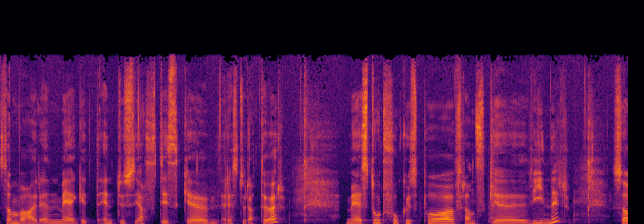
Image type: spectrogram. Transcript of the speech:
som var en meget entusiastisk restauratør med stort fokus på franske viner. Så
